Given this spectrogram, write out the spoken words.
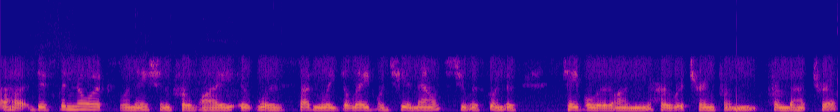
uh, there's been no explanation for why it was suddenly delayed when she announced she was going to table it on her return from from that trip.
